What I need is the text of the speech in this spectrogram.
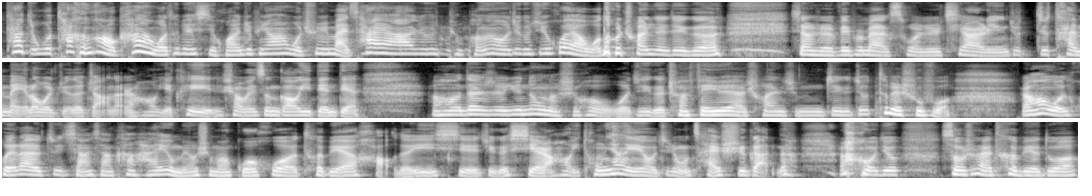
它我它很好看，我特别喜欢。就平常我出去买菜啊，就是朋友这个聚会啊，我都穿着这个，像是 Vapor Max 或者是七二零，就就太美了，我觉得长得。然后也可以稍微增高一点点。然后但是运动的时候，我这个穿飞跃穿什么这个就特别舒服。然后我回来就想想看还有没有什么国货特别好的一些这个鞋，然后同样也有这种踩屎感的。然后我就搜出来特别多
